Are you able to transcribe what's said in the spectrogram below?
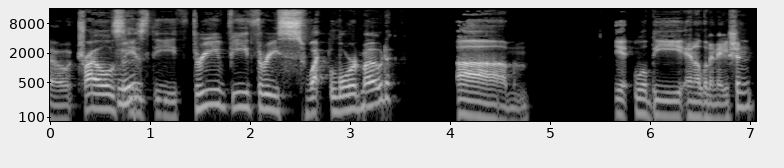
So trials Mm. is the three v three sweat lord mode. Um, it will be an elimination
